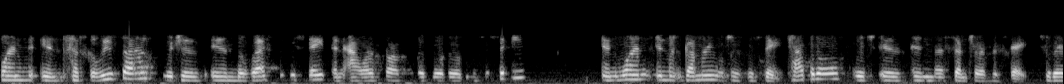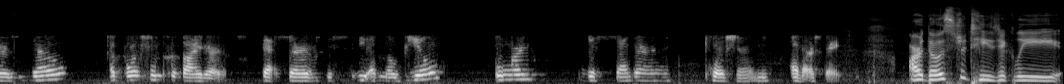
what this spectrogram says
One in Tuscaloosa, which is in the west of the state, an hour from the border of Mississippi and one in Montgomery, which is the state capital, which is in the center of the state. So there is no abortion provider that serves the city of Mobile or the southern portion of our state. Are those strategically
